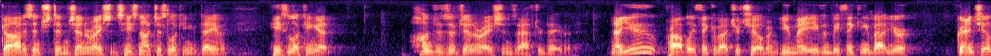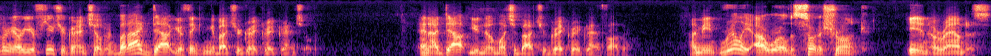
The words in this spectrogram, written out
God is interested in generations. He's not just looking at David he's looking at hundreds of generations after David. Now, you probably think about your children. You may even be thinking about your grandchildren or your future grandchildren, but I doubt you're thinking about your great great grandchildren. And I doubt you know much about your great great grandfather. I mean, really, our world is sort of shrunk in around us.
